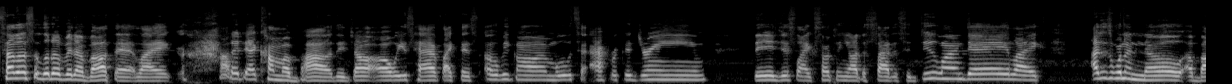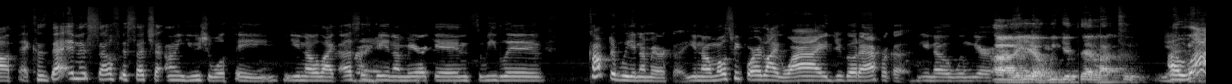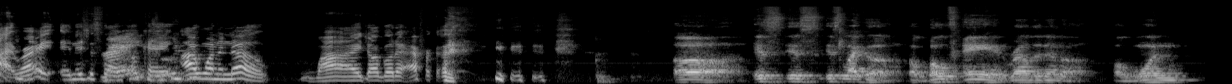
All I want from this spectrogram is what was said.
Tell us a little bit about that. Like, how did that come about? Did y'all always have like this, oh, we gonna move to Africa dream? Did it just like something y'all decided to do one day? Like, I just want to know about that because that in itself is such an unusual thing. You know, like us right. as being Americans, we live comfortably in America. You know, most people are like, "Why did you go to Africa?" You know, when we're uh, yeah, we get that a lot too. A lot, right? And it's just right? like, okay, I want to know why y'all go to Africa. uh, it's it's it's like a a both and rather than a a one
